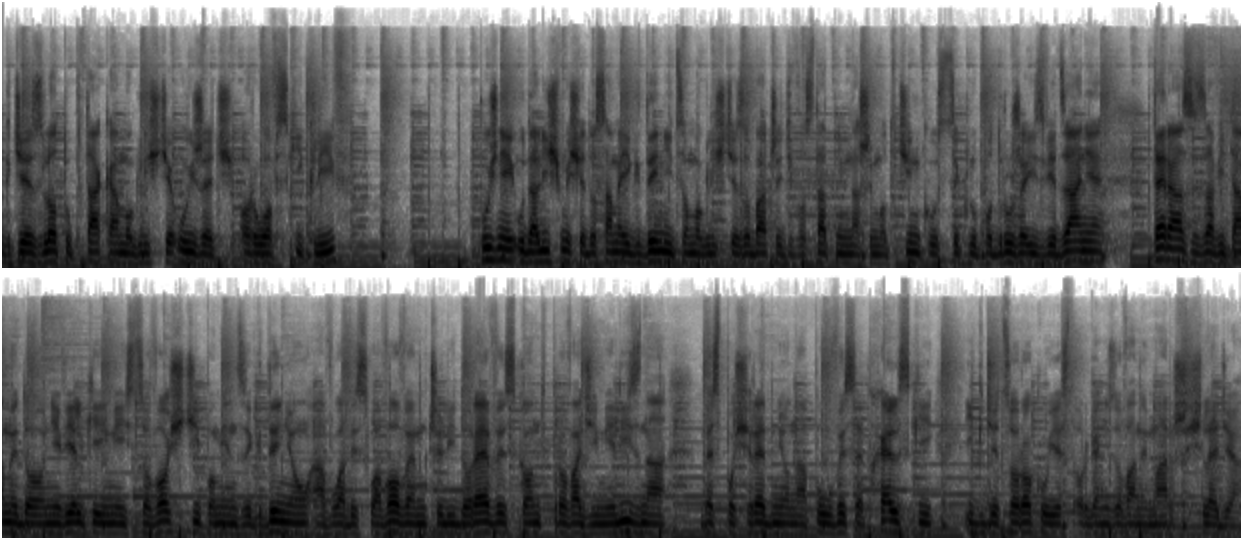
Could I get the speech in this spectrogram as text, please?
gdzie z lotu ptaka mogliście ujrzeć Orłowski Klif. Później udaliśmy się do samej Gdyni, co mogliście zobaczyć w ostatnim naszym odcinku z cyklu Podróże i Zwiedzanie. Teraz zawitamy do niewielkiej miejscowości pomiędzy Gdynią a Władysławowem, czyli do Rewy, skąd prowadzi mielizna bezpośrednio na Półwysep Helski i gdzie co roku jest organizowany Marsz Śledzia.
